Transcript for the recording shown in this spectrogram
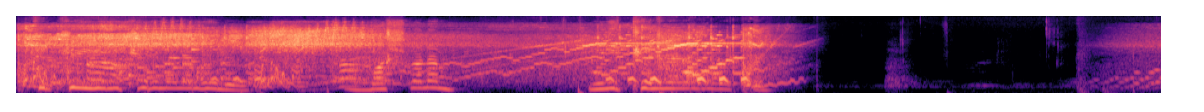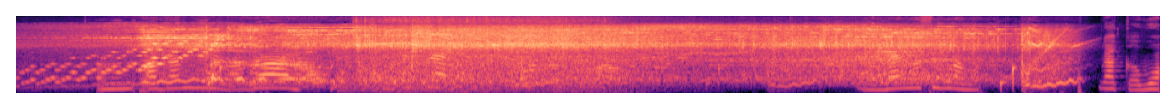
Türkçe'ye yeni kelimeler geliyor. Başkanım yeni kelimeler üretiyorum. Adam geliyor adam. Ya ben nasıl vuramam? Bir dakika bu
